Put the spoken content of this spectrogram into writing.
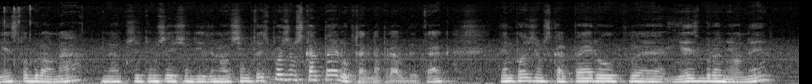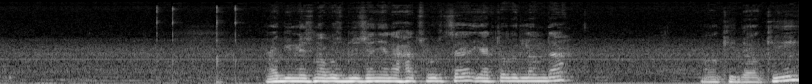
e, jest obrona no, przy tym 61.8, to jest poziom skalperów tak naprawdę, tak? Ten poziom skalperów e, jest broniony. Robimy znowu zbliżenie na H4, jak to wygląda? Okidoki.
